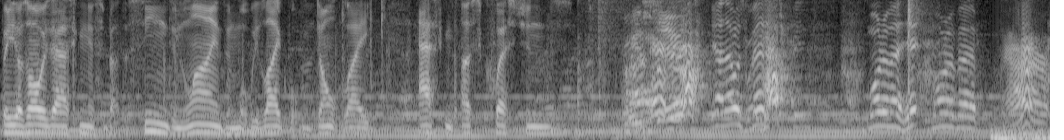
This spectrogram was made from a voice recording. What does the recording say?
But he was always asking us about the scenes and lines and what we like, what we don't like, asking us questions. Yeah, that was better. More of a hit, more of a.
